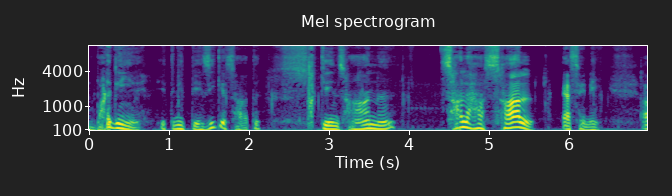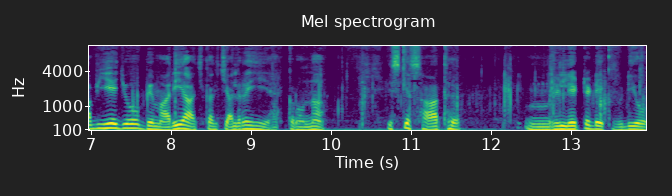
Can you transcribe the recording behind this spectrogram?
बढ़ गई हैं, इतनी तेज़ी के साथ कि इंसान साल हा साल ऐसे नहीं अब ये जो बीमारी आजकल चल रही है, कोरोना, इसके साथ रिलेटेड एक वीडियो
